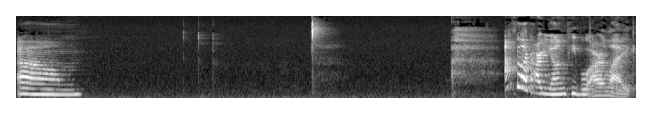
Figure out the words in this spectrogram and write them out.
Um like our young people are like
